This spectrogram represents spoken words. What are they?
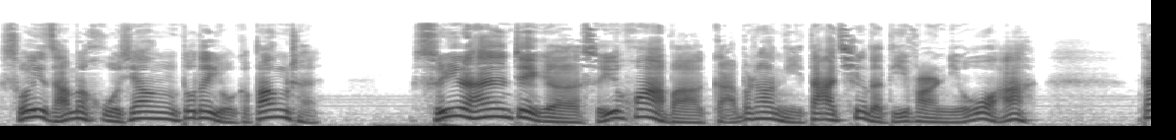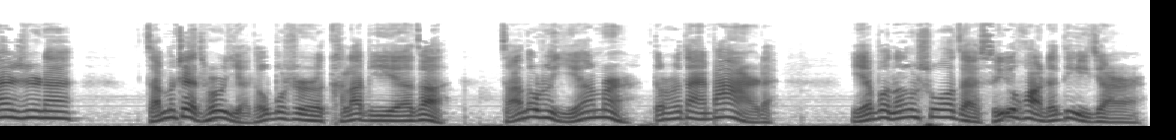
所以咱们互相都得有个帮衬，虽然这个绥化吧赶不上你大庆的地方牛啊，但是呢，咱们这头也都不是卡拉瘪子，咱都是爷们儿，都是带把的，也不能说在绥化这地界儿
